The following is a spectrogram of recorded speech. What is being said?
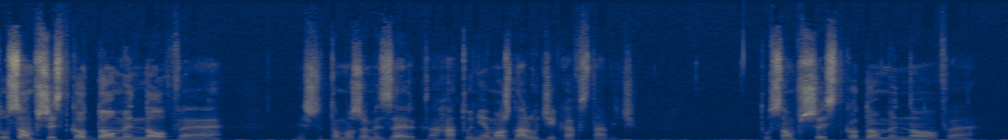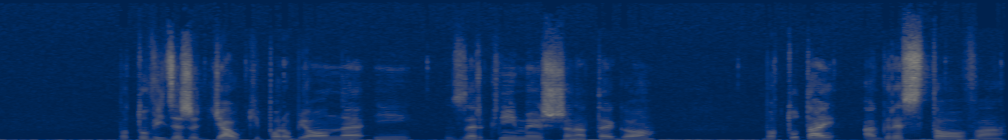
Tu są wszystko domy nowe. Jeszcze to możemy zerk. Aha, tu nie można ludzika wstawić. Tu są wszystko domy nowe. Bo tu widzę, że działki porobione i zerknijmy jeszcze na tego. Bo tutaj agrestowa.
